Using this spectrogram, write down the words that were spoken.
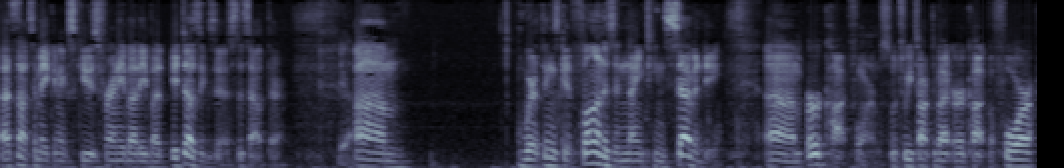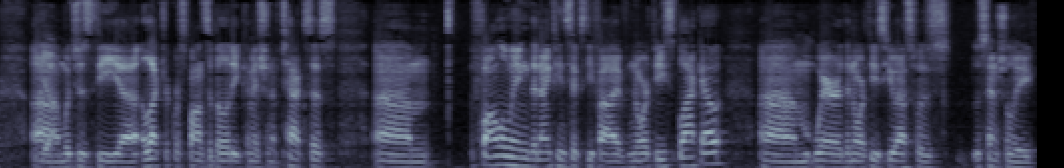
That's not to make an excuse for anybody, but it does exist. It's out there. Yeah. Um, where things get fun is in 1970. Um, ERCOT forms, which we talked about ERCOT before, um, Yeah. which is the uh, Electric Responsibility Commission of Texas. Um, following the 1965 Northeast blackout, um, where the Northeast U.S. was essentially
